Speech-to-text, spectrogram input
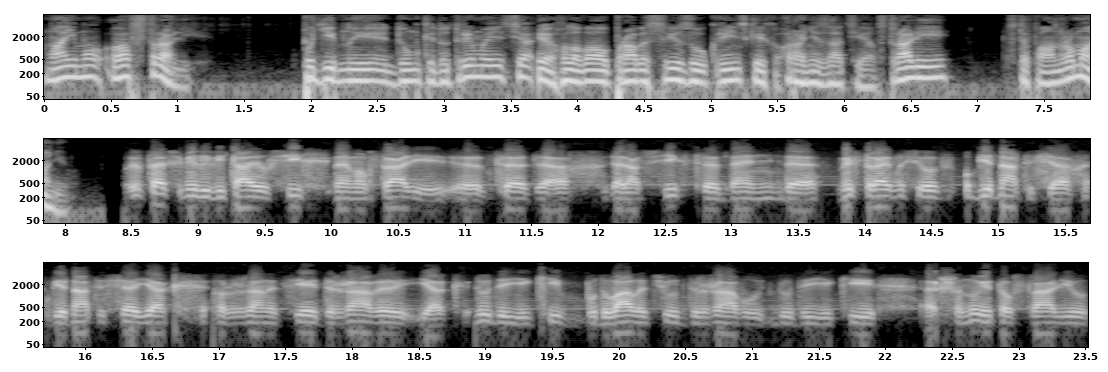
маємо в Австралії. Подібної думки дотримується голова управи Союзу українських організацій Австралії Стефан Романів. Перші мілі вітаю всіх Днем Австралії. Це для для нас всіх це день, де ми стараємося об'єднатися, об'єднатися як горожани цієї держави, як люди, які будували цю державу, люди, які шанують Австралію,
